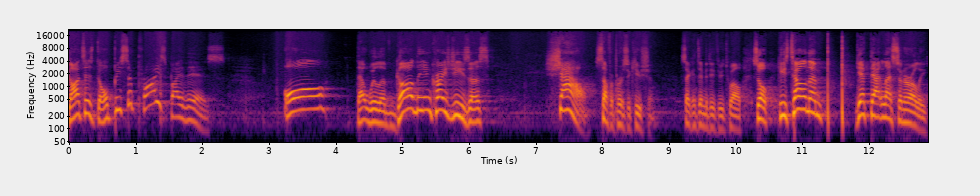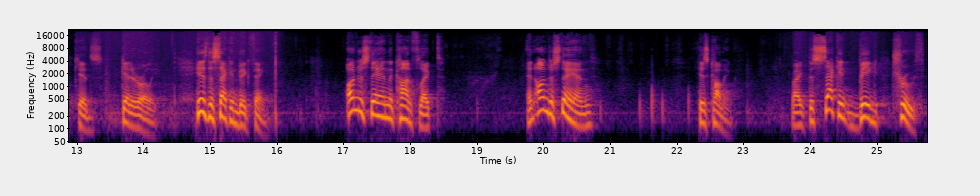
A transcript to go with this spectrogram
God says, don't be surprised by this. All that will live godly in Christ Jesus shall suffer persecution. 2 Timothy 3.12. So he's telling them, get that lesson early, kids. Get it early. Here's the second big thing understand the conflict and understand his coming. Right? The second big truth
